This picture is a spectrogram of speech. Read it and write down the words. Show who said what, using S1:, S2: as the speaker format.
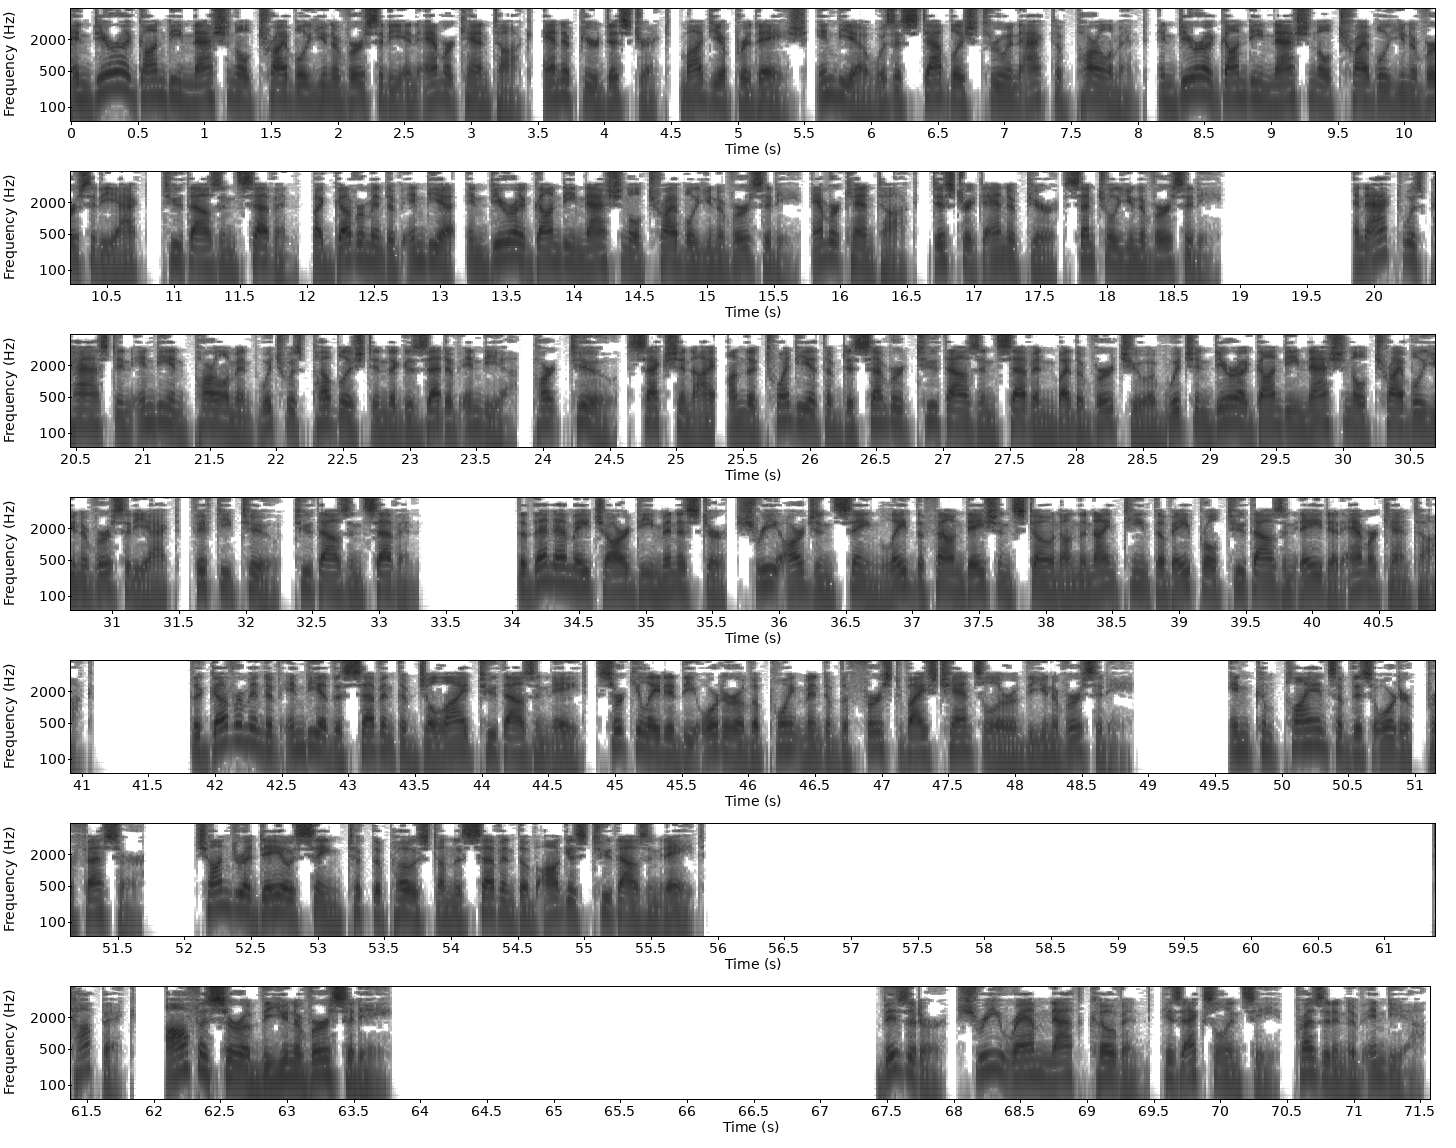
S1: Indira Gandhi National Tribal University in Amarkantak, Anuppur district, Madhya Pradesh, India was established through an Act of Parliament, Indira Gandhi National Tribal University Act, 2007, by Government of India, Indira Gandhi National Tribal University, Amarkantak, District Anuppur Central University, an Act was passed in Indian Parliament which was published in the Gazette of India, Part 2, Section I, on 20 December 2007 by the virtue of which Indira Gandhi National Tribal University Act, 52, 2007. The then MHRD minister, Sri Arjun Singh laid the foundation stone on 19 April 2008 at Amarkantak. The Government of India 7 July 2008, circulated the order of appointment of the first Vice-Chancellor of the university. In compliance of this order, Professor. Chandra Deo Singh took the post on 7 August 2008. Officer of the University Visitor, Sri Ram Nath Kovind, His Excellency, President of India.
